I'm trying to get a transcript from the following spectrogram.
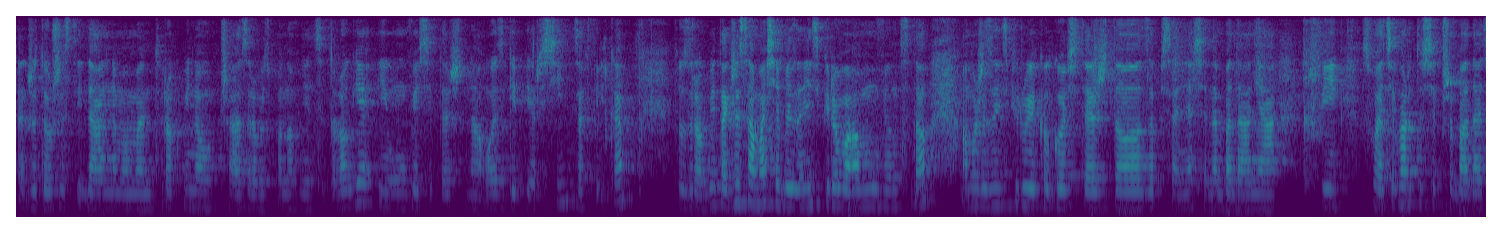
Także to już jest idealny moment. Rok minął, trzeba zrobić ponownie cytologię i umówię się też na USG piersi za chwilkę. To zrobię. Także sama siebie zainspirowałam mówiąc to, a może zainspiruję kogoś też do zapisania się na badania krwi. Słuchajcie, warto się przebadać.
